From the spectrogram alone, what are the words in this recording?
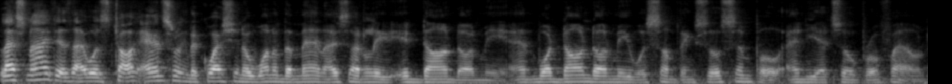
Last night, as I was talk, answering the question of one of the men, I suddenly it dawned on me, and what dawned on me was something so simple and yet so profound.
